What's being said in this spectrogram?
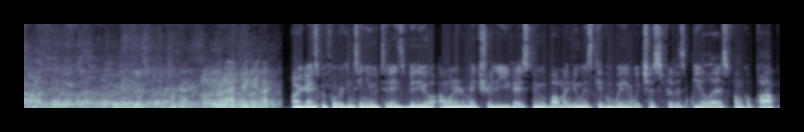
Okay. I'm going to activate the effect. All right, guys, before we continue with today's video, I wanted to make sure that you guys knew about my newest giveaway, which is for this BLS Funko Pop.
